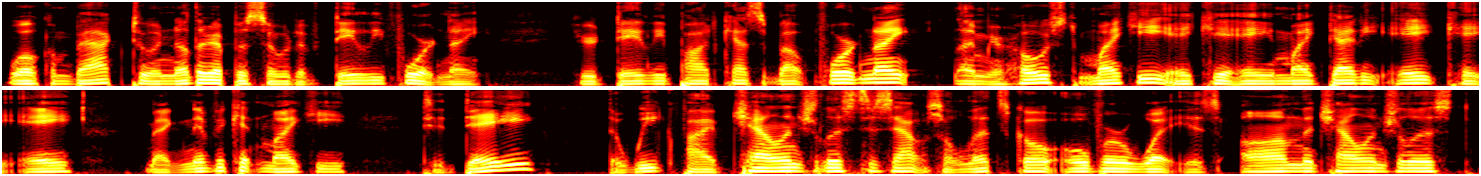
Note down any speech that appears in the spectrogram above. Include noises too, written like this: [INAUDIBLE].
Welcome back to another episode of Daily Fortnite, your daily podcast about Fortnite. I'm your host, Mikey, aka Mike Daddy, aka Magnificent Mikey. Today, the week 5 challenge list is out, so let's go over what is on the challenge list.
